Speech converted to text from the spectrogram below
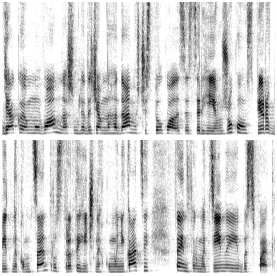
Дякуємо вам, нашим глядачам. Нагадаємо, що спілкувалися з Сергієм Жуковим, співробітником Центру стратегічних комунікацій та інформаційної безпеки.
